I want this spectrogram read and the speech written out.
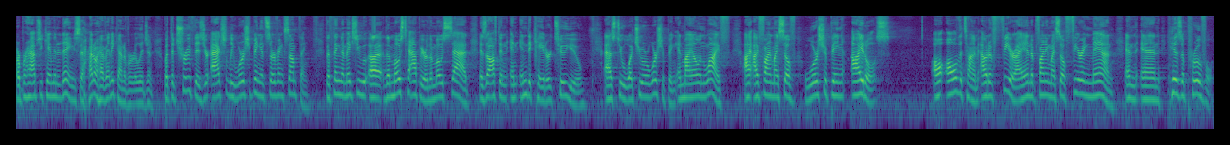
Or perhaps you came in today and you said, I don't have any kind of a religion. But the truth is, you're actually worshiping and serving something. The thing that makes you uh, the most happy or the most sad is often an indicator to you as to what you are worshiping. In my own life, I, I find myself worshiping idols. All, all, the time out of fear. I end up finding myself fearing man and, and his approval.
